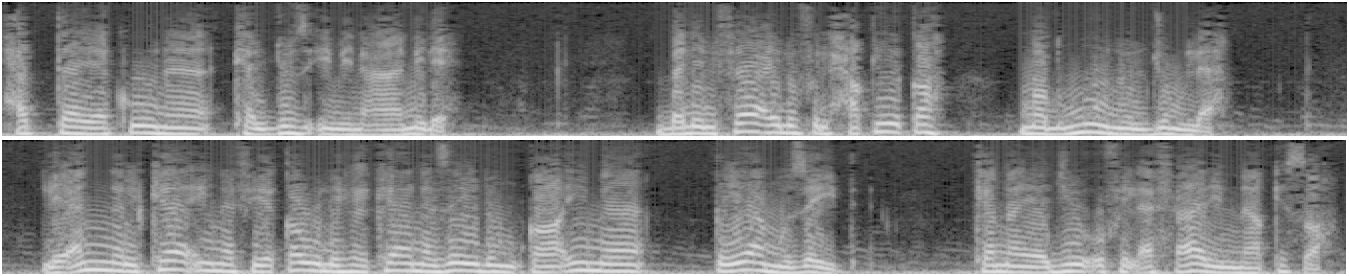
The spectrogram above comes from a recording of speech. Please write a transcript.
حتى يكون كالجزء من عامله. بل الفاعل في الحقيقة مضمون الجملة لأن الكائن في قولك كان زيد قائما قيام زيد كما يجيء في الأفعال الناقصة.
